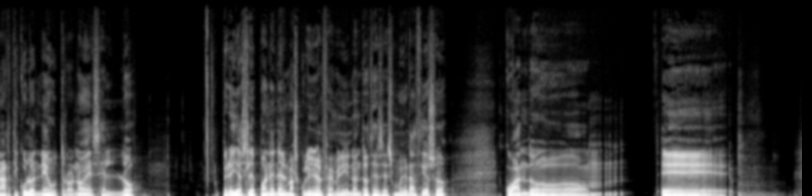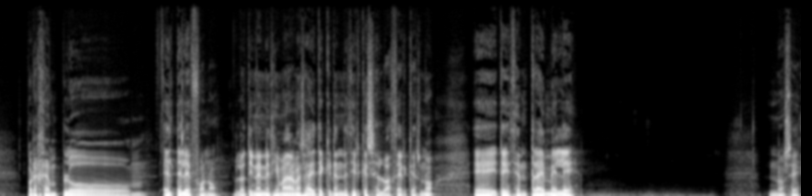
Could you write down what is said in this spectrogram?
artículo neutro, ¿no? Es el lo. Pero ellos le ponen el masculino y el femenino. Entonces es muy gracioso cuando. Eh, por ejemplo, el teléfono. Lo tienen encima de la mesa y te quieren decir que se lo acerques, ¿no? Eh, y te dicen, tráemele. No sé.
